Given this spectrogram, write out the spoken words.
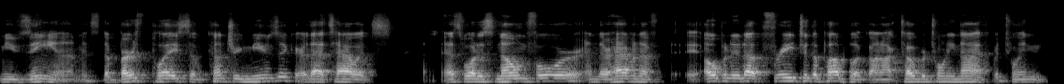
Museum. It's the birthplace of country music, or that's how it's that's what it's known for. And they're having a open it up free to the public on October 29th between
